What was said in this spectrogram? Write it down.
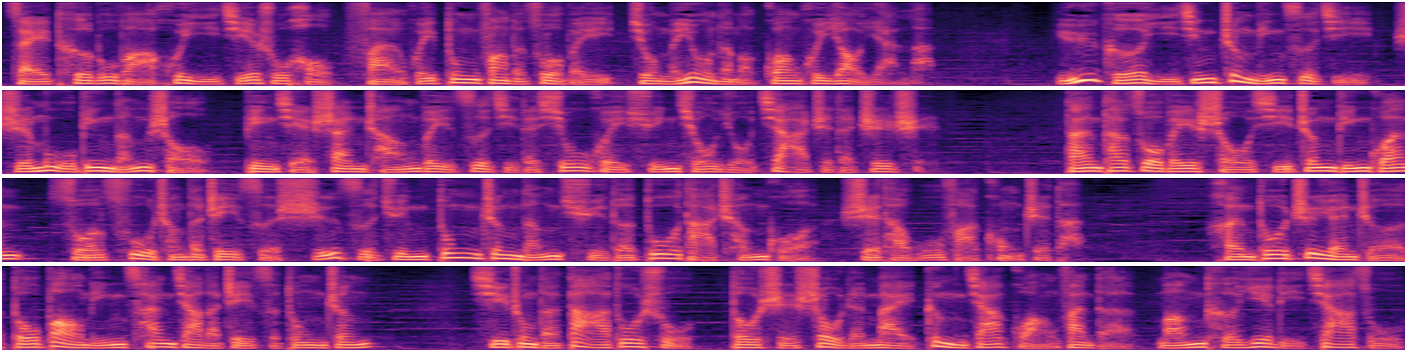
在特鲁瓦会议结束后返回东方的作为就没有那么光辉耀眼了。于格已经证明自己是募兵能手，并且擅长为自己的修会寻求有价值的支持。但他作为首席征兵官所促成的这次十字军东征能取得多大成果，是他无法控制的。很多志愿者都报名参加了这次东征。其中的大多数都是受人脉更加广泛的蒙特耶里家族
